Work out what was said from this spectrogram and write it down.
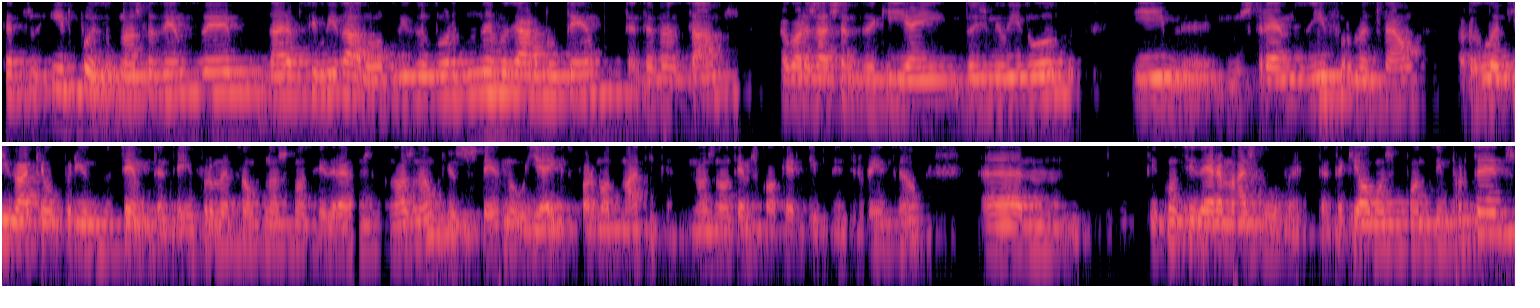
Portanto, e depois o que nós fazemos é dar a possibilidade ao utilizador de navegar no tempo, portanto avançamos, agora já estamos aqui em 2012 e eh, mostramos informação relativa àquele período de tempo. Portanto, a informação que nós consideramos, que nós não, que o sistema, o IEIC, de forma automática, nós não temos qualquer tipo de intervenção, um, que considera mais relevante. Portanto, aqui alguns pontos importantes.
